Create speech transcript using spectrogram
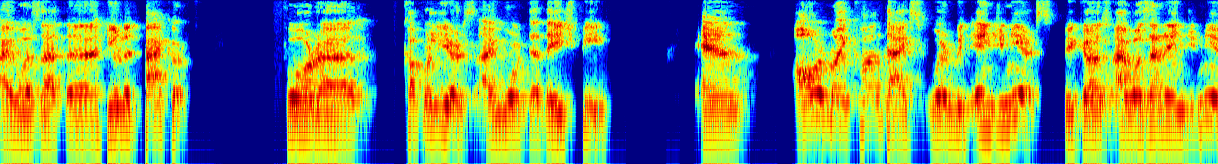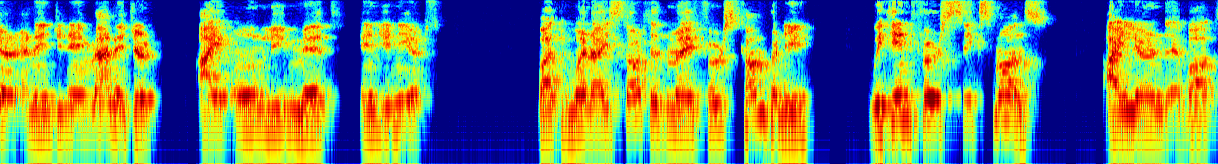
I was at uh, Hewlett Packard. For a couple years, I worked at HP. And all my contacts were with engineers because I was an engineer, an engineering manager. I only met engineers. But when I started my first company, within first six months, I learned about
